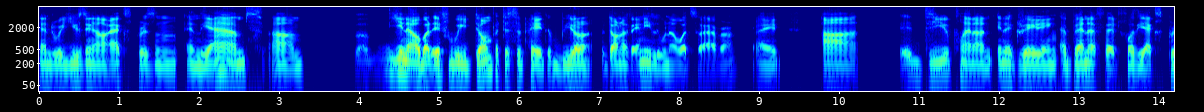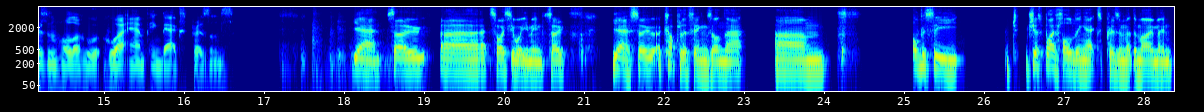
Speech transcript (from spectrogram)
and we're using our X Prism in the amps. Um, you know, but if we don't participate, we don't don't have any Luna whatsoever, right? Uh, eh, do you plan on integrating a benefit for the X Prism holder who who are amping the X Prisms Yeah. So, uh, so I see what you mean. So, yeah. So a couple of things on that. Um, obviously, just by holding X Prism at the moment,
